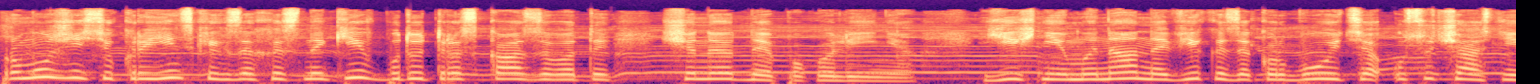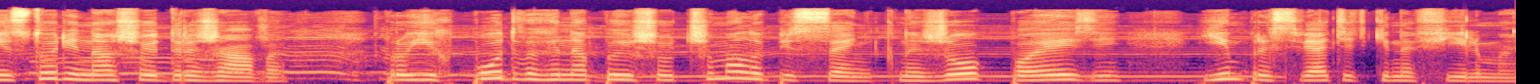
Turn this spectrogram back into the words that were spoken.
Про мужність українських захисників будуть розказувати ще не одне покоління. Їхні імена навіки закорбуються у сучасній історії нашої держави. Про їх подвиги напишуть чимало пісень, книжок, поезій. Їм присвятять кінофільми.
